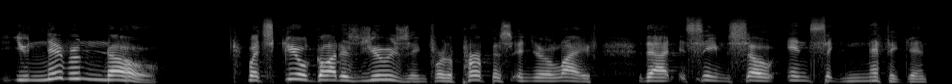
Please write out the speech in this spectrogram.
you never know what skill God is using for the purpose in your life that seems so insignificant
